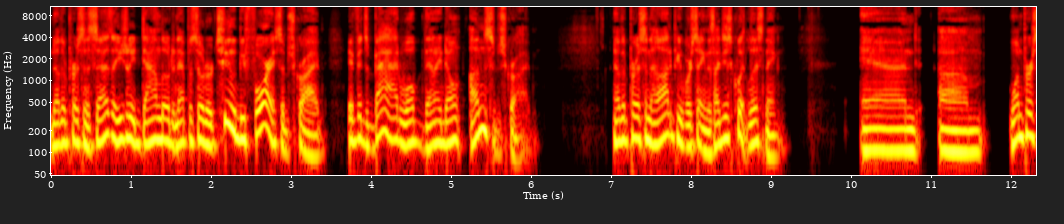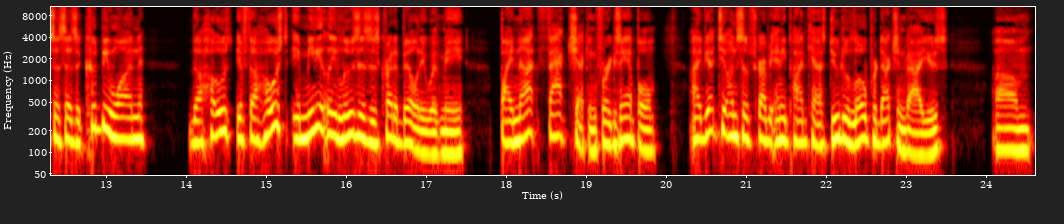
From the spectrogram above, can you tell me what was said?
Another person says, I usually download an episode or two before I subscribe. If it's bad, well, then I don't unsubscribe. Another person, a lot of people are saying this. I just quit listening. And um, one person says it could be one the host if the host immediately loses his credibility with me by not fact checking. For example, I've yet to unsubscribe to any podcast due to low production values. Um,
